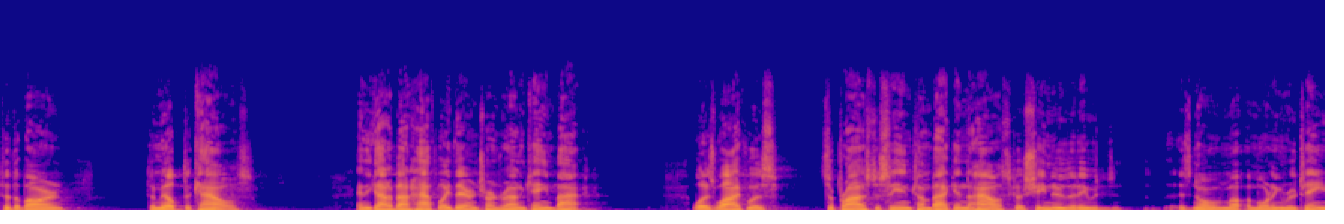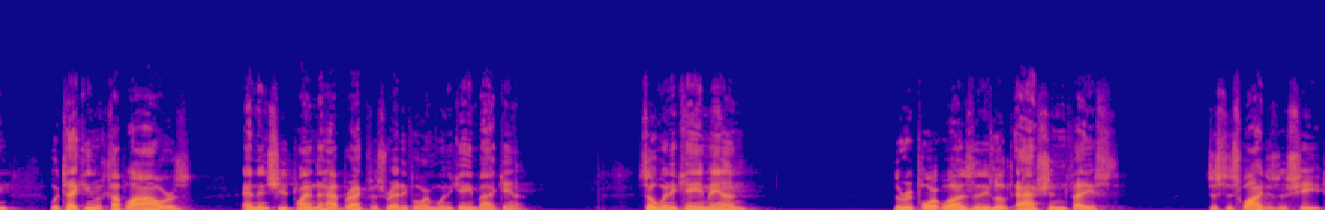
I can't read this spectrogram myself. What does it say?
to the barn to milk the cows. And he got about halfway there and turned around and came back. Well, his wife was surprised to see him come back in the house because she knew that he would, his normal morning routine would take him a couple of hours and then she'd planned to have breakfast ready for him when he came back in. So when he came in, the report was that he looked ashen faced, just as white as a sheet.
